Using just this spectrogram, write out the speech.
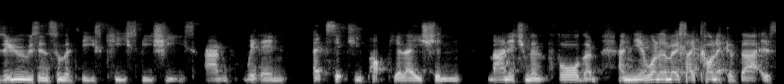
zoos in some of these key species and within ex situ population management for them. And you know, one of the most iconic of that is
